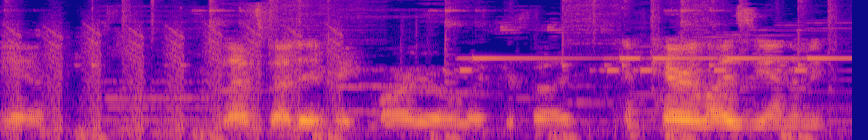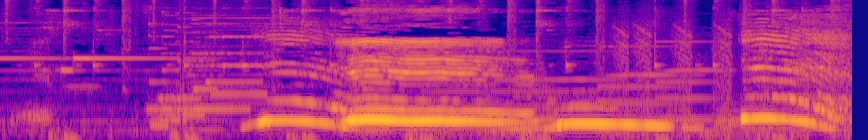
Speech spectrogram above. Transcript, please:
Yeah, So that's about it. make Mario electrified. And paralyze the enemy. Yeah! Yeah. Woo! Yeah!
